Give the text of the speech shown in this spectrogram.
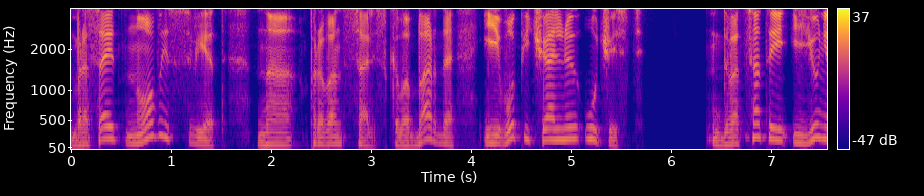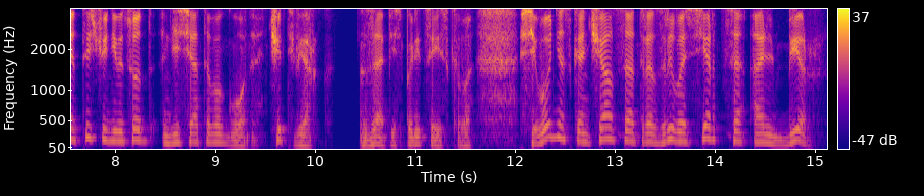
бросает новый свет на провансальского барда и его печальную участь. 20 июня 1910 года, четверг. Запись полицейского. Сегодня скончался от разрыва сердца Альбер,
